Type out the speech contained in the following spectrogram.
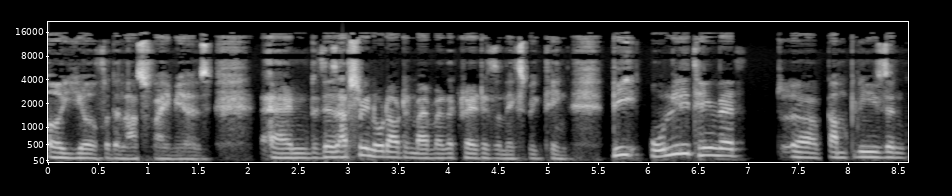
a year for the last five years. And there's absolutely no doubt in my mind that credit is the next big thing. The only thing that uh, companies and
